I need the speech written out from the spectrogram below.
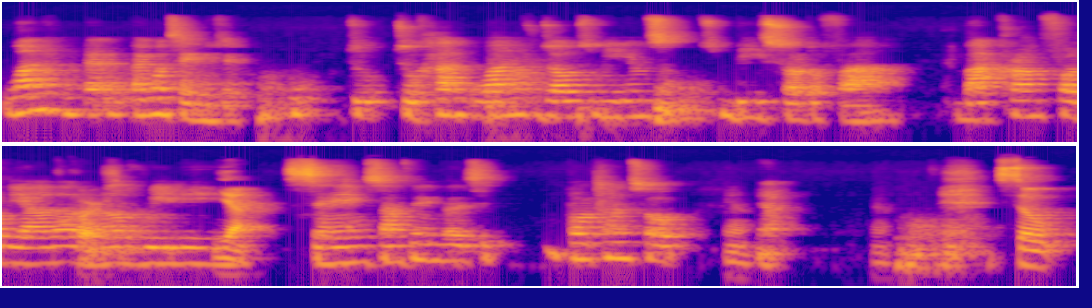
one. Uh, I won't say music. To to have one of those mediums be sort of a background for the other, or not really yeah, saying something that is important. So yeah. Yeah. So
